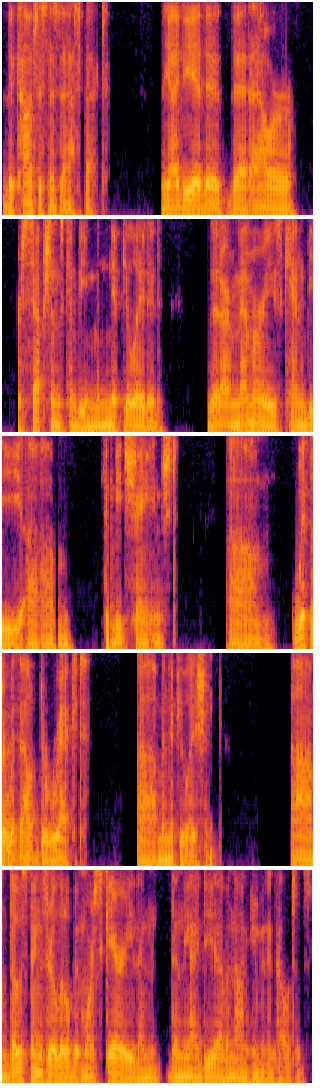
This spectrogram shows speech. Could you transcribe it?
the consciousness aspect, the idea that that our perceptions can be manipulated, that our memories can be um, can be changed um, with right. or without direct uh, manipulation um, those things are a little bit more scary than than the idea of a non-human intelligence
